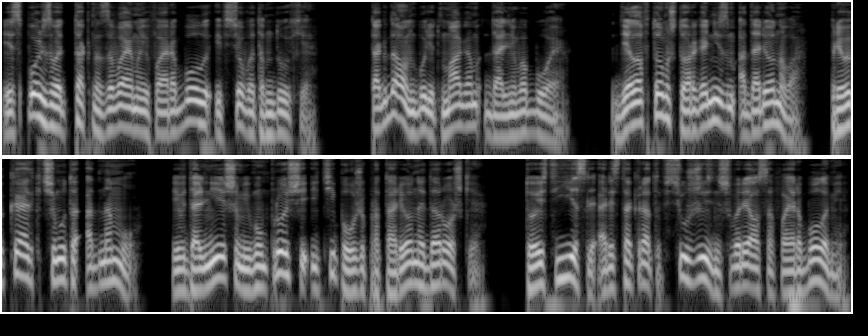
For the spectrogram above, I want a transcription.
использовать так называемые фаерболы и все в этом духе. Тогда он будет магом дальнего боя. Дело в том, что организм одаренного привыкает к чему-то одному, и в дальнейшем ему проще идти по уже протаренной дорожке. То есть, если аристократ всю жизнь швырялся фаерболами,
